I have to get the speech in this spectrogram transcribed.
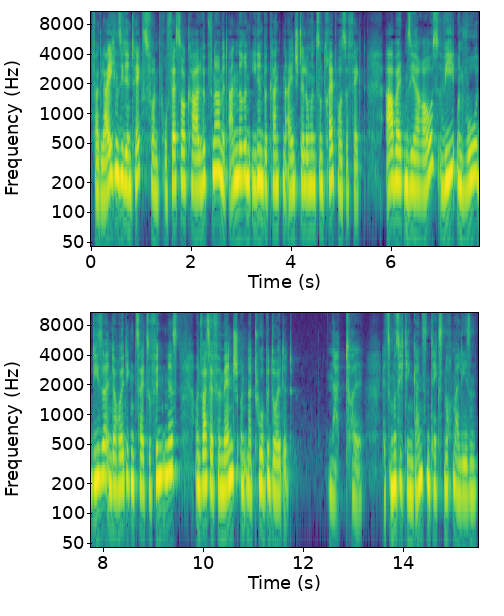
Vergleichen Sie den Text von Professor Karl Hüpfner mit anderen Ihnen bekannten Einstellungen zum Treibhauseffekt. Arbeiten Sie heraus, wie und wo dieser in der heutigen Zeit zu finden ist und was er für Mensch und Natur bedeutet. Na toll, jetzt muss ich den ganzen Text nochmal lesen.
